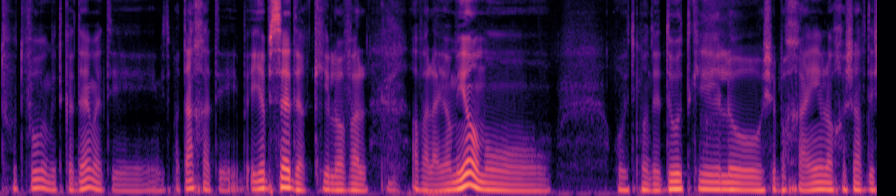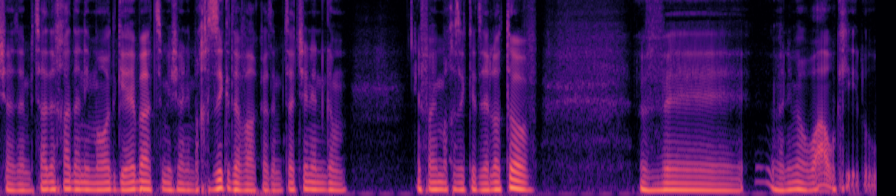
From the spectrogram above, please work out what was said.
טפו טפו, היא מתקדמת, היא מתפתחת, היא יהיה בסדר, כאילו, אבל, אבל היום-יום הוא, הוא התמודדות, כאילו, שבחיים לא חשבתי שזה. מצד אחד אני מאוד גאה בעצמי שאני מחזיק דבר כזה, מצד שני אני גם לפעמים מחזיק את זה לא טוב. ו... ואני אומר, וואו, כאילו,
